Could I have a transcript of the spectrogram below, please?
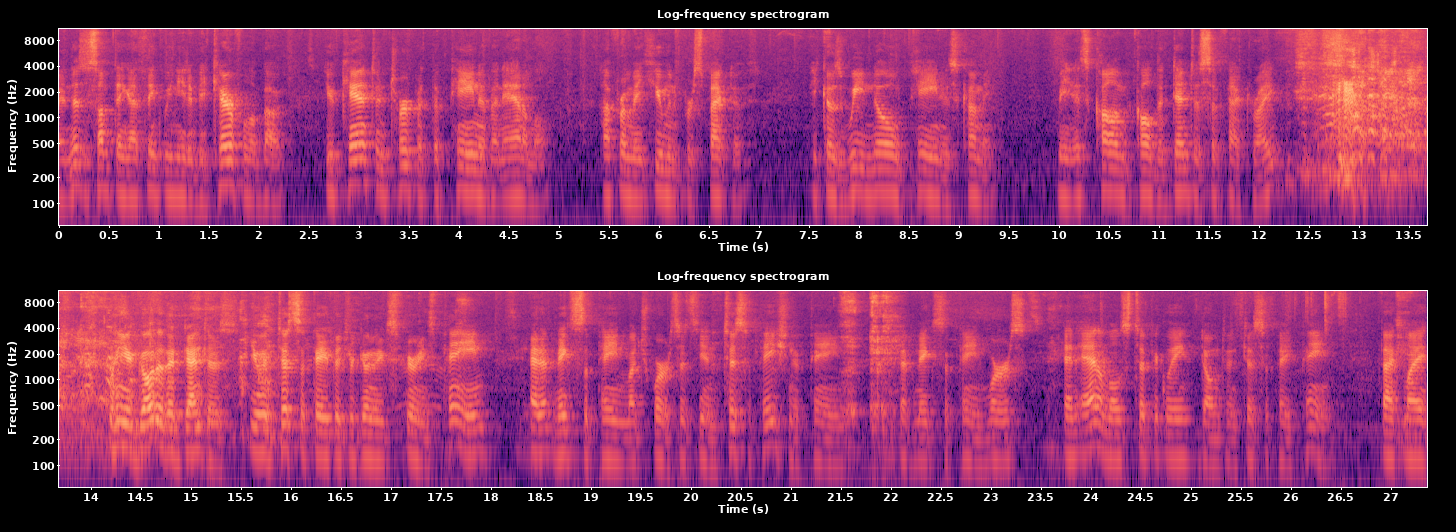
And this is something I think we need to be careful about. You can't interpret the pain of an animal uh, from a human perspective because we know pain is coming. I mean, it's called, called the dentist effect, right? when you go to the dentist, you anticipate that you're going to experience pain, and it makes the pain much worse. It's the anticipation of pain that makes the pain worse. And animals typically don't anticipate pain. In fact, my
